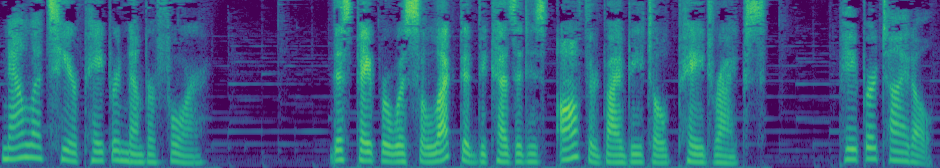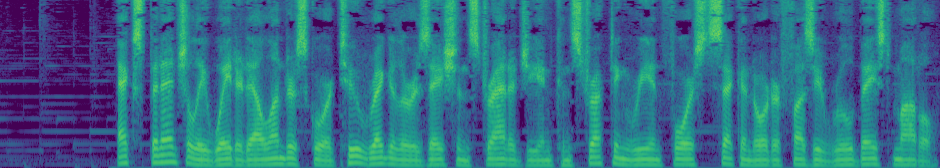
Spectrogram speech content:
Now let's hear paper number 4. This paper was selected because it is authored by Witold Pedrycz. Paper title Exponentially weighted L underscore 2 regularization strategy in constructing reinforced second order fuzzy rule based model.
